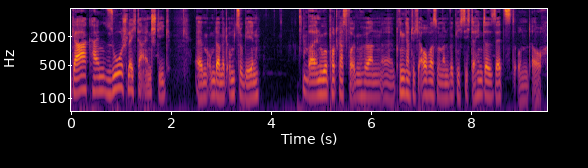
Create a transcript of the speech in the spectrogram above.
gar kein so schlechter Einstieg, ähm, um damit umzugehen weil nur Podcast-Folgen hören äh, bringt natürlich auch was, wenn man wirklich sich dahinter setzt und auch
